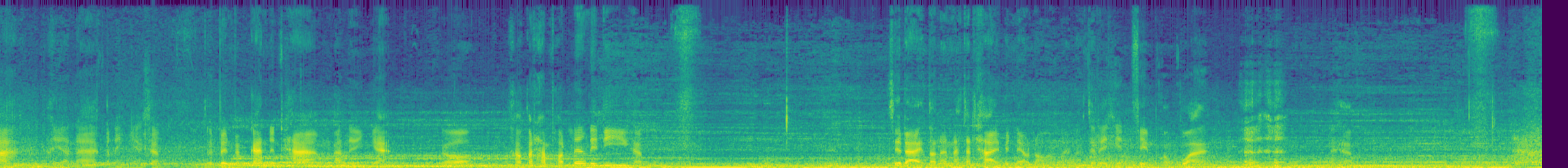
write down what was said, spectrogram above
ป่าพญานาคอะไรเงี้ยครับจะเป็นแบบการเดินทางอะไรอย่างเงี้ยก็เขาก็ทำพอดเรื่องได้ดีครับ สียดายตอนนั้นน่าจะถ่ายเป็นแนวนอนนะจะได้เห็นเฟรมกว้างๆนะครับเ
